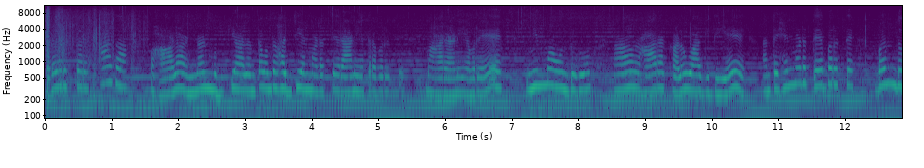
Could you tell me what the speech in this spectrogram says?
ಕಡೆ ಹುಡುಕ್ತಾರೆ ಆಗ ಬಹಳ ಅಣ್ಣಣ್ಣ ಮುದುಕಿ ಆದಂಥ ಒಂದು ಅಜ್ಜಿ ಏನು ಮಾಡುತ್ತೆ? ರಾಣಿ ಹತ್ರ ಬರುತ್ತೆ. ಮಹಾರಾಣಿ ಅವರೇ, ನಿಮ್ಮ ಒಂದು ಹಾರ ಕಳುವಾಗಿದೆಯೇ? ಅಂತ ಏನು ಮಾಡುತ್ತೆ? ಬರುತ್ತೆ. ಬಂದು,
